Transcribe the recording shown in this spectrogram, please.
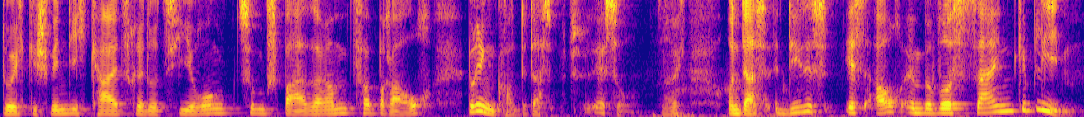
durch Geschwindigkeitsreduzierung zum sparsamen Verbrauch bringen konnte. Das ist so. Nicht? Und das, dieses ist auch im Bewusstsein geblieben.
